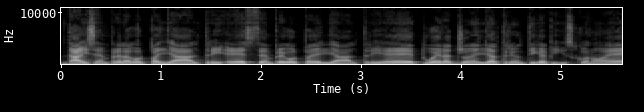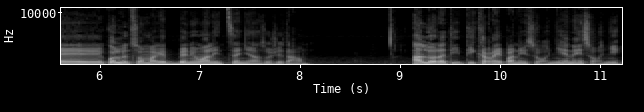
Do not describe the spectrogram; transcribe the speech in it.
dai sempre la colpa agli altri, è sempre colpa degli altri, e tu hai ragione gli altri non ti capiscono, e quello insomma che bene o male insegna la società, allora ti, ti crepa nei sogni e nei sogni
